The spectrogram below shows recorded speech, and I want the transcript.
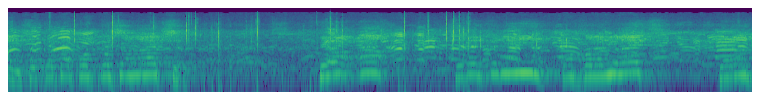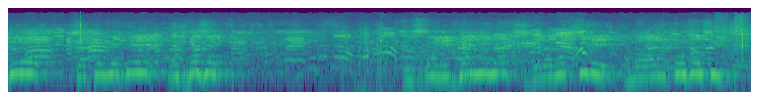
Allez, se prépare pour le prochain match. Terrain 1, Cévennes féminine contre la Murette. Terrain 2, Château Médé contre Ozon. Ce seront les derniers matchs de la matinée. On aura une pause ensuite.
